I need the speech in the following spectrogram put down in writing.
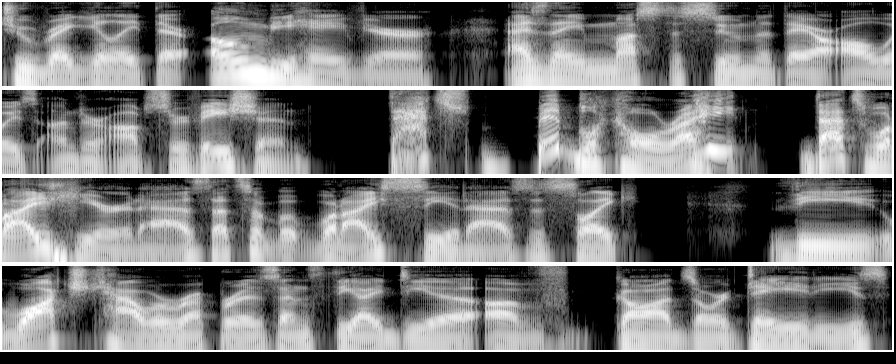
to regulate their own behavior as they must assume that they are always under observation. That's biblical, right? That's what I hear it as. That's what I see it as. It's like the watchtower represents the idea of gods or deities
